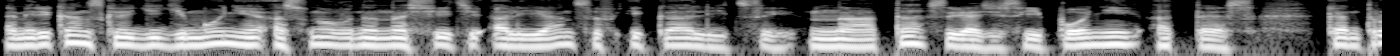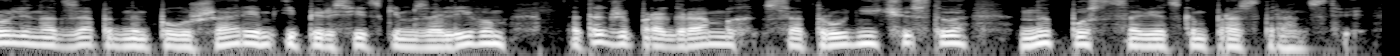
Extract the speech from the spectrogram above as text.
Американская гегемония основана на сети альянсов и коалиций, НАТО, связи с Японией, АТЭС, контроле над западным полушарием и Персидским заливом, а также программах сотрудничества на постсоветском пространстве –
